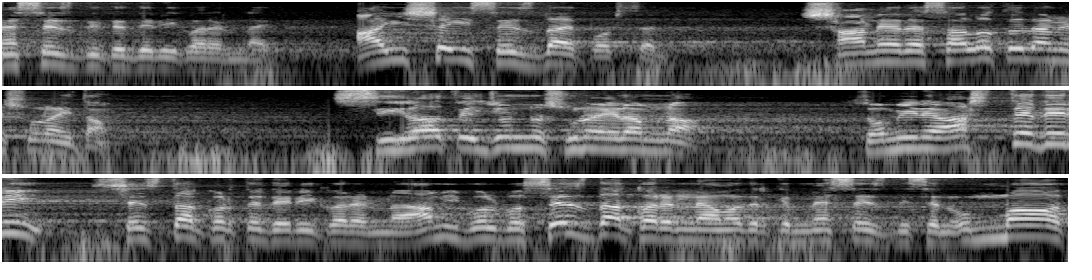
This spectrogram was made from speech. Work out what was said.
মেসেজ দিতে দেরি করেন নাই। আইসেই সেজদায় পড়ছেন। শানের এসালত হইলে আমি শুনাইতাম। সিরাত এই জন্য শুনাইলাম না। জমিনে আসতে দেরি, সেজদা করতে দেরি করেন না। আমি বলব, সেজদা করেন না, আমাদেরকে মেসেজ দিছেন। উম্মত,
